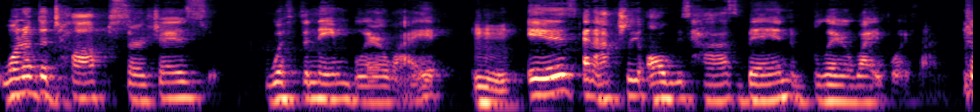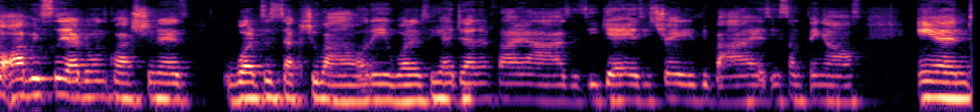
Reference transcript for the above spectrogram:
One of the top searches with the name Blair White hmm is and actually always has been Blair White boyfriend. So obviously everyone's question is what's his sexuality? What does he identify as? Is he gay? Is he straight? Is he bi? Is he something else? And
